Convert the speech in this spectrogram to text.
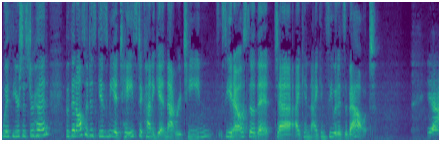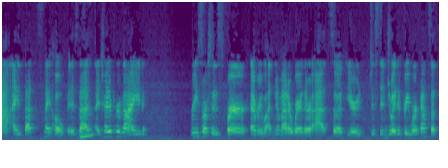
with your sisterhood, but then also just gives me a taste to kind of get in that routine, you Yeah. know, so that uh, I can I can see what it's about. Yeah, I that's my hope is that Mm-hmm. I try to provide resources for everyone, no matter where they're at. So if you're just enjoy the free workouts, that's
